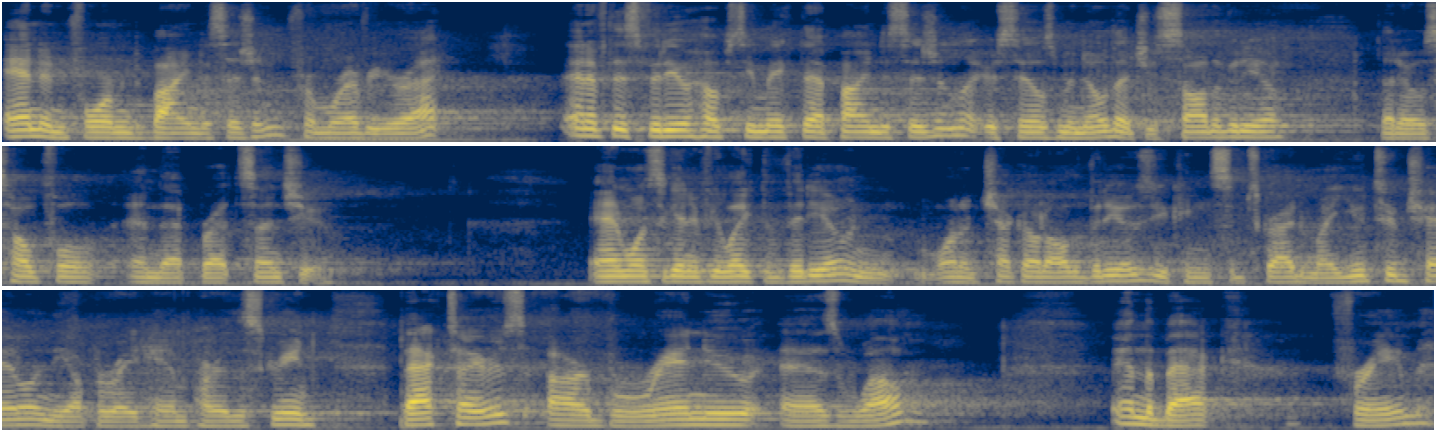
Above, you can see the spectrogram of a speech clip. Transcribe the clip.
and informed buying decision from wherever you're at. And if this video helps you make that buying decision, let your salesman know that you saw the video, that it was helpful, and that Brett sent you. And once again, if you like the video and want to check out all the videos, you can subscribe to my YouTube channel in the upper right hand part of the screen. Back tires are brand new as well. And the back frame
